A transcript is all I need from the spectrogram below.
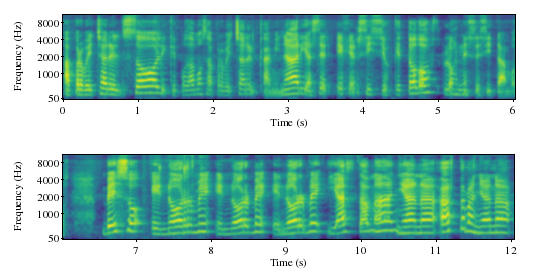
aprovechar el sol y que podamos aprovechar el caminar y hacer ejercicios que todos los necesitamos. Beso enorme, enorme, enorme y hasta mañana, hasta mañana.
